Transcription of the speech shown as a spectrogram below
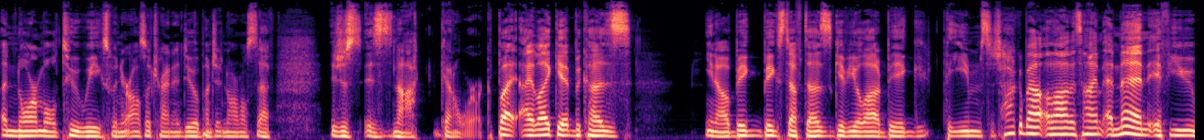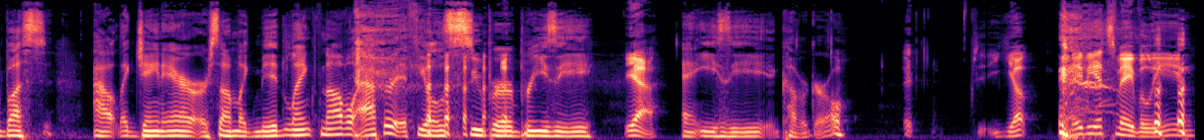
a normal two weeks when you're also trying to do a bunch of normal stuff. It just is not gonna work. But I like it because you know big big stuff does give you a lot of big themes to talk about a lot of the time. And then if you bust out like Jane Eyre or some like mid length novel after, it feels super breezy Yeah. and easy. Cover girl. Yep. Maybe it's Maybelline.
